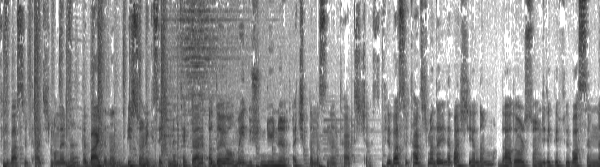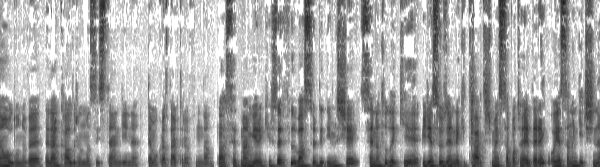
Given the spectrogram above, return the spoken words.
filibuster tartışmalarını ve Biden'ın bir sonraki seçimde tekrar aday olmayı düşündüğünü açıklamasını tartışacağız. Filibuster tartışmalarıyla başlayalım. Daha doğrusu öncelikle filibuster'ın ne olduğunu ve neden kaldırılması istendiğini demokratlar tarafından bahsetmem gerekirse filibuster dediğimiz şey senatodaki bir yasa üzerindeki tartışmayı sabote ederek o yasanın geçişini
